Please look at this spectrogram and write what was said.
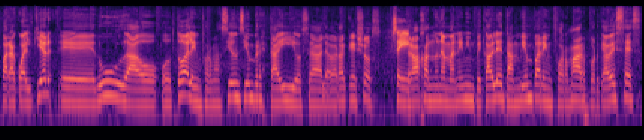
para cualquier duda o, o toda la información siempre está ahí. O sea, la verdad que ellos Sí. trabajan de una manera impecable también para informar, porque a veces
